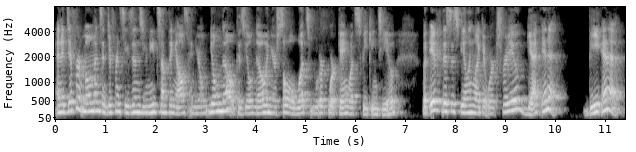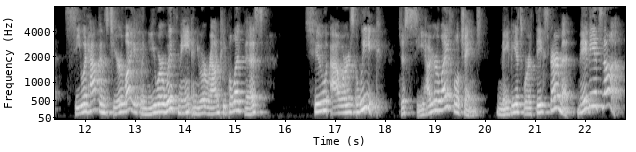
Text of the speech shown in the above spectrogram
And at different moments and different seasons, you need something else and you'll, you'll know because you'll know in your soul what's work, working, what's speaking to you. But if this is feeling like it works for you, get in it, be in it, see what happens to your life when you are with me and you're around people like this two hours a week. Just see how your life will change. Maybe it's worth the experiment. Maybe it's not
